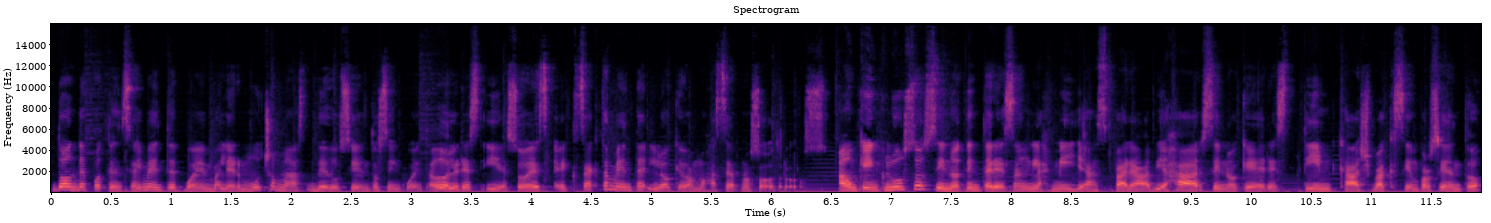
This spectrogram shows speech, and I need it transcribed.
donde potencialmente pueden valer mucho más de 250 dólares y eso es exactamente lo que vamos a hacer nosotros. Aunque incluso si no te interesan las millas para viajar, sino que eres Team Cashback 100%.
